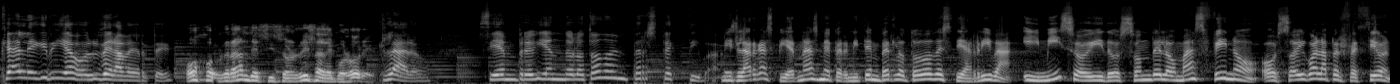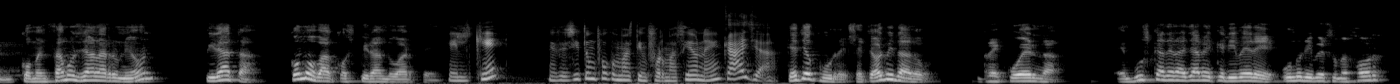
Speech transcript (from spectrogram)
qué alegría volver a verte. Ojos grandes y sonrisa de colores. Claro, siempre viéndolo todo en perspectiva. Mis largas piernas me permiten verlo todo desde arriba y mis oídos son de lo más fino. Os oigo a la perfección. ¿Comenzamos ya la reunión? Pirata, ¿cómo va conspirando arte? ¿El qué? Necesito un poco más de información, ¿eh? Calla. ¿Qué te ocurre? ¿Se te ha olvidado? Recuerda, en busca de la llave que libere un universo mejor,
